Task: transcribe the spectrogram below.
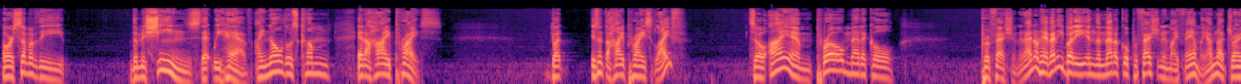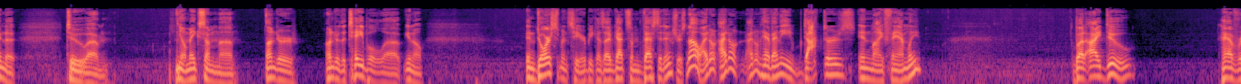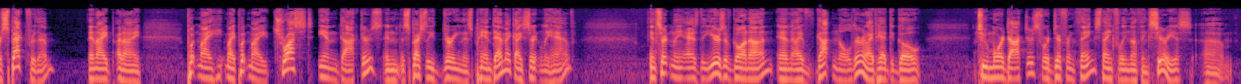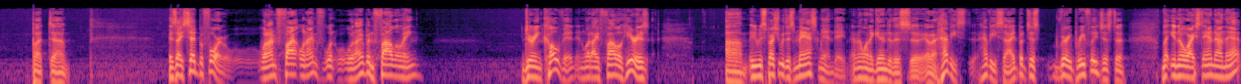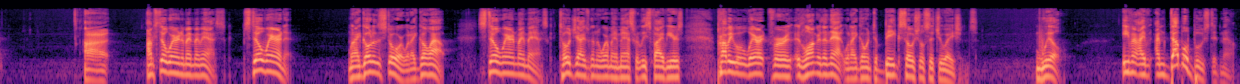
or some of the the machines that we have? I know those come at a high price. But isn't the high price life? So I am pro medical profession, and I don't have anybody in the medical profession in my family. I'm not trying to to um, you know make some uh, under under the table uh, you know endorsements here because I've got some vested interest. No, I don't. I don't. I don't have any doctors in my family, but I do have respect for them, and I and I put my my put my trust in doctors, and especially during this pandemic, I certainly have. And certainly, as the years have gone on, and I've gotten older, and I've had to go to more doctors for different things. Thankfully, nothing serious. Um, but uh, as I said before, when I'm fi- when I'm when, when I've been following during COVID, and what I follow here is um, especially with this mask mandate. And I don't want to get into this uh, on a heavy, heavy side, but just very briefly, just to let you know where I stand on that. Uh, I'm still wearing my, my mask. Still wearing it. When I go to the store, when I go out, still wearing my mask. Told you I was going to wear my mask for at least five years. Probably will wear it for longer than that when I go into big social situations. Will. Even i I'm double boosted now.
